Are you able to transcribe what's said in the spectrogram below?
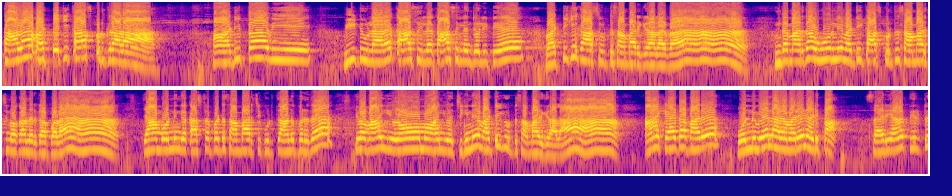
தலா வட்டிக்கு காசு கொடுக்குறாளா? அடிப்பாவி. வீட்டு உள்ளார காசு இல்ல காசு இல்லைன்னு சொல்லிட்டு வட்டிக்கு காசு விட்டு சம்பாதிக்கிறாள இவ இந்த மாதிரிதான் ஊர்லயும் வட்டி காசு கொடுத்து சம்பாரிச்சுன்னு உட்காந்துருக்கா போல. என் பொண்ணு இங்க கஷ்டப்பட்டு சம்பாரிச்சு கொடுத்து அனுப்புறத இவ வாங்கி ரோம வாங்கி வச்சுக்கின்னு வட்டிக்கு விட்டு சம்பாதிக்கிறாளா? ஆனா கேட்டா பாரு ஒண்ணுமே இல்லாத மாதிரியே நடிப்பான் சரியான திருட்டு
